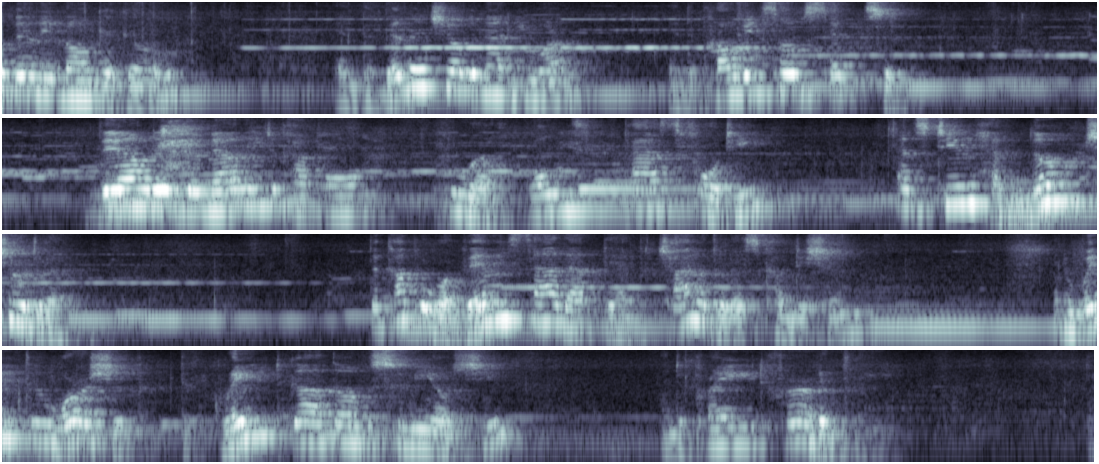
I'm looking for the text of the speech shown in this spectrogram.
very long ago, in the village of Naniwa, in the province of Setsu, there lived a married couple who were both past 40 and still had no children. The couple were very sad at their childless condition and went to worship the great god of Sumiyoshi and prayed fervently.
